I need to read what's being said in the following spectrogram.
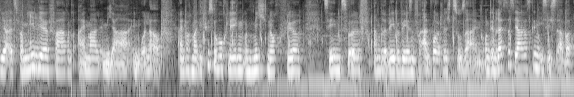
Wir als Familie fahren einmal im Jahr in Urlaub. Einfach mal die Füße hochlegen und nicht noch für 10, 12 andere Lebewesen verantwortlich zu sein. Und den Rest des Jahres genieße ich es aber.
